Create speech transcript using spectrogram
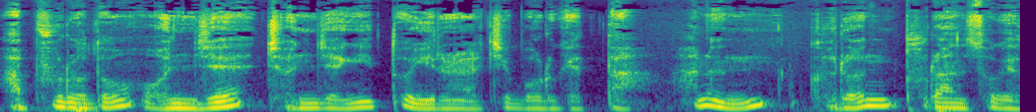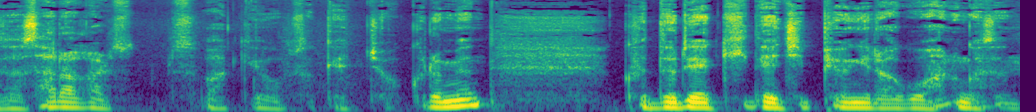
앞으로도 언제 전쟁이 또 일어날지 모르겠다 하는 그런 불안 속에서 살아갈 수밖에 없었겠죠. 그러면 그들의 기대 지평이라고 하는 것은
